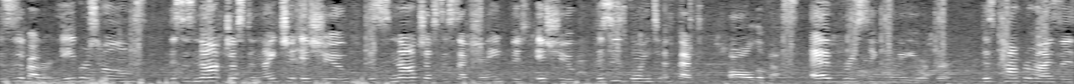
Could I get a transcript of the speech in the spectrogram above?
This is about our neighbors' homes. This is not just a NYCHA issue. This is not just a Section 8 issue. This is going to affect all of us, every single New Yorker. This compromises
